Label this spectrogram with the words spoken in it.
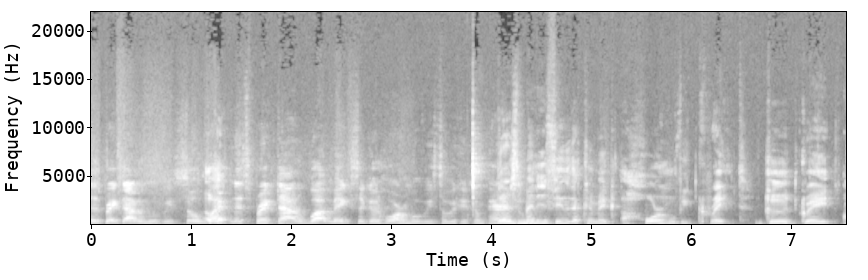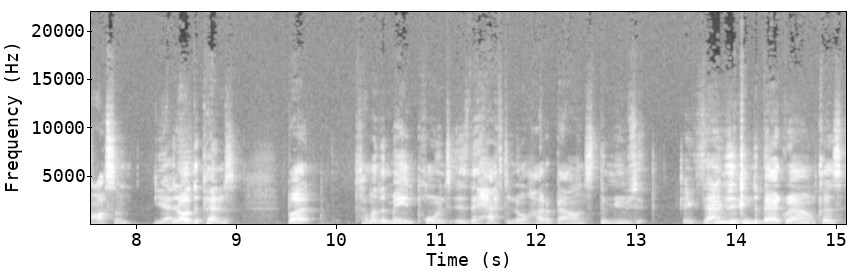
let's break down the movie. So what? Okay. Let's break down what makes a good horror movie, so we can compare. There's many things that can make a horror movie great, good, great, awesome. Yeah, It all depends, but some of the main points is they have to know how to balance the music. Exactly. Music in the background, because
